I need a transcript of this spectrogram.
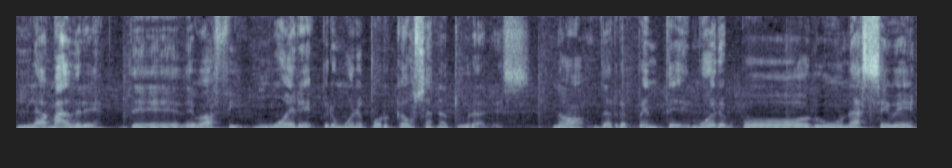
la madre de, de Buffy muere, pero muere por causas naturales, ¿no? De repente muere por una CB.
